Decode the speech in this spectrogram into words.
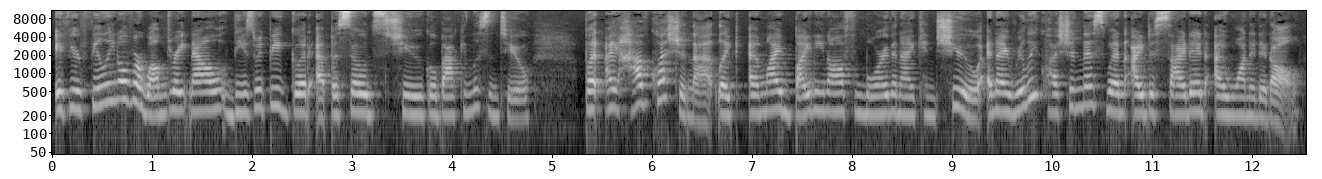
if you're feeling overwhelmed right now, these would be good episodes to go back and listen to. But I have questioned that. Like, am I biting off more than I can chew? And I really questioned this when I decided I wanted it all,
